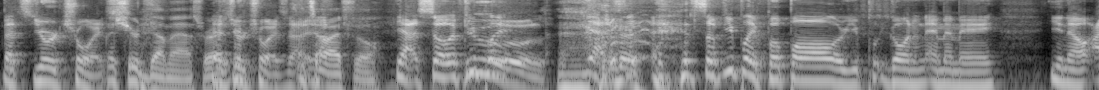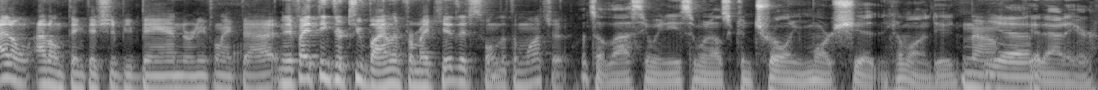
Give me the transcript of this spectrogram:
that's your choice. that's your dumbass, right? That's your choice. That's Yeah. how I feel. Yeah. So if you Duel. play, yeah. So, so if you play football or you pl- go in an MMA, you know, I don't, I don't think they should be banned or anything like that. And if I think they're too violent for my kids, I just won't let them watch it. That's the last thing we need? Someone else controlling more shit. Come on, dude. No. Yeah. Get out of here.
